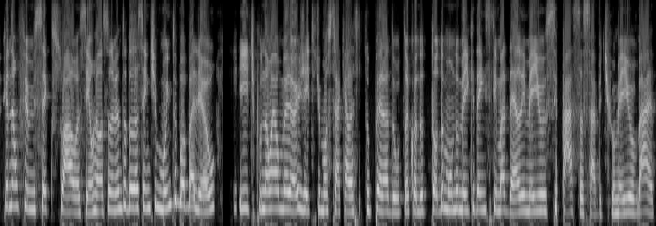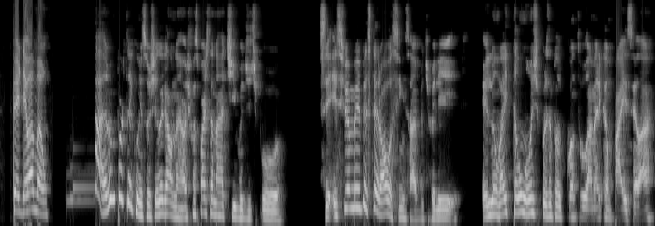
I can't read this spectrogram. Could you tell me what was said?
Porque não é um filme sexual, assim, é um relacionamento adolescente muito bobalhão. E, tipo, não é o melhor jeito de mostrar que ela é super adulta quando todo mundo meio que dá em cima dela e meio se passa, sabe? Tipo, meio, ah, perdeu a mão. Ah, eu não me importei com isso, eu achei legal, né? Eu acho que faz parte da narrativa de, tipo. Esse filme é meio besterol, assim, sabe? Tipo, ele. Ele não vai tão longe, por exemplo, quanto American Pie, sei lá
